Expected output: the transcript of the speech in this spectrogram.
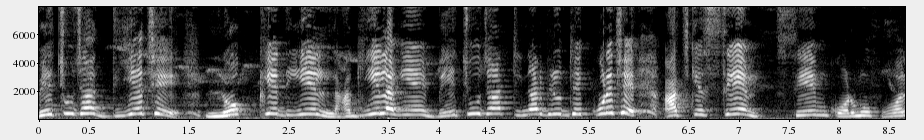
বেচু যা দিয়েছে, লোককে দিয়ে লাগিয়ে লাগিয়ে বেচু যা টিনার বিরুদ্ধে করেছে, আজকে সেম সেম কর্মফল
